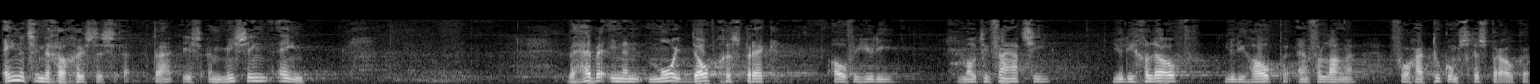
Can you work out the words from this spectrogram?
21 augustus, daar is een missing 1. We hebben in een mooi doopgesprek over jullie motivatie, jullie geloof, jullie hoop en verlangen voor haar toekomst gesproken.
